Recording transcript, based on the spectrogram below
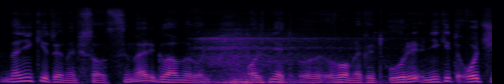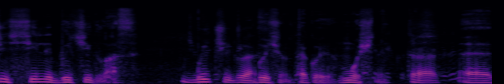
на Никиту я написал сценарий, главную роль. Он говорит, нет, Рома говорит, у Никиты очень сильный бычий глаз. Бычий глаз. Бычий, такой мощный. Так. Э,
